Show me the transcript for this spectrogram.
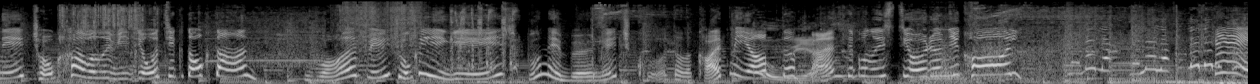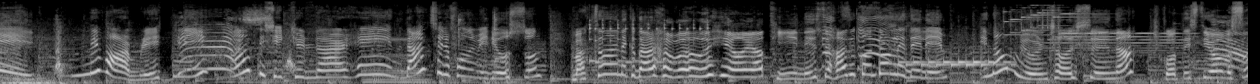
ne? Çok havalı video TikTok'tan. Vay be çok ilginç. Bu ne böyle? Çikolatalı kalp mi yaptı? Oh, yes. Ben de bunu istiyorum Nicole. Var Britney? Aa, teşekkürler. Hey neden telefonu veriyorsun? Baksana ne kadar havalı hayat hilesi. Hadi kontrol edelim. İnanmıyorum çalıştığına. Çikolata istiyor musun?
